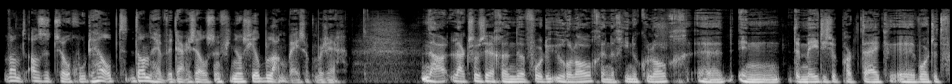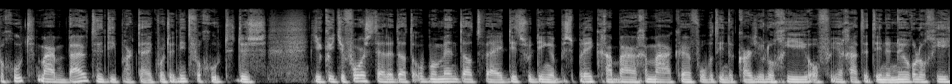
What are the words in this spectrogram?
Want als het zo goed helpt, dan hebben we daar zelfs een financieel belang bij, zou ik maar zeggen. Nou, laat ik zo zeggen, voor de uroloog en de gynaecoloog eh, in de medische praktijk eh, wordt het vergoed, maar buiten die praktijk wordt het niet vergoed. Dus je kunt je voorstellen dat op het moment dat wij dit soort dingen bespreekbaar gaan maken, bijvoorbeeld in de cardiologie of je gaat het in de neurologie,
